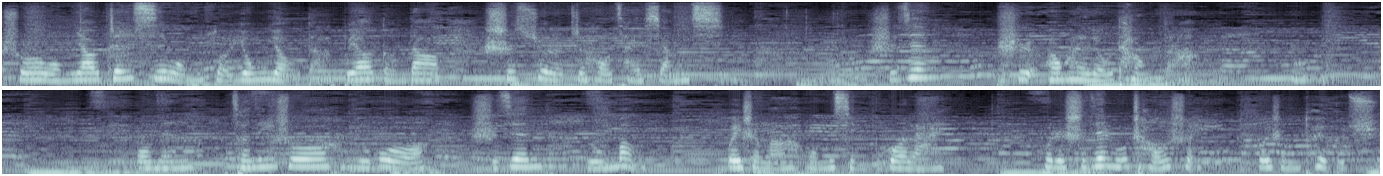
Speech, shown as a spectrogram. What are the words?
说：“我们要珍惜我们所拥有的，不要等到失去了之后才想起。”时间是缓缓流淌的。我们曾经说，如果时间如梦，为什么我们醒不过来？或者时间如潮水，为什么退不去？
